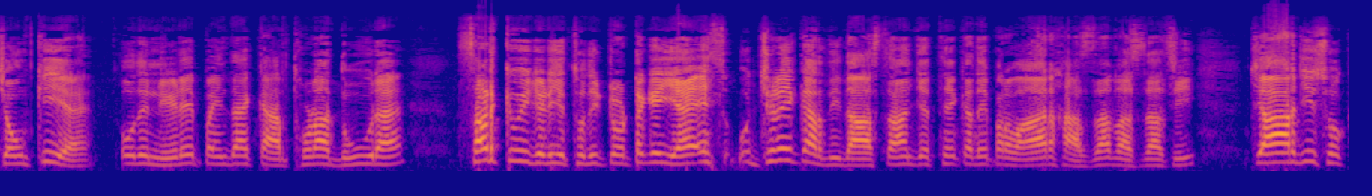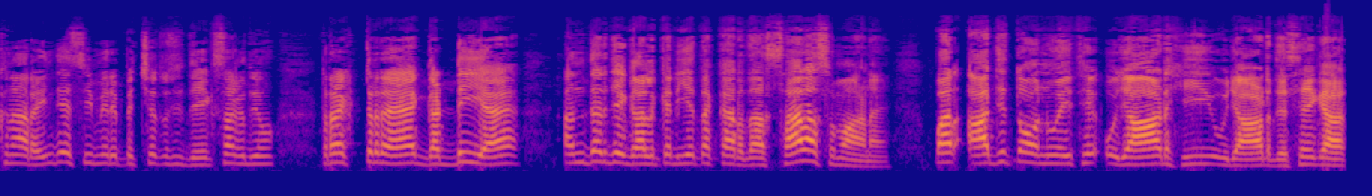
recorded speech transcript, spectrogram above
ਚੌਂਕੀ ਹੈ, ਉਹਦੇ ਨੇੜੇ ਪੈਂਦਾ ਘਰ ਥੋੜਾ ਦੂਰ ਹੈ। ਸੜਕ ਵੀ ਜਿਹੜੀ ਇੱਥੋਂ ਦੀ ਟੁੱਟ ਗਈ ਹੈ, ਇਸ ਉਜੜੇ ਘਰ ਦੀ ਦਾਸਤਾਨ, ਜਿੱਥੇ ਕਦੇ ਪਰਿਵਾਰ ਹੱਸਦਾ ਵਸਦਾ ਸੀ। ਚਾਰ ਜੀ ਸੁੱਖ ਨਾਲ ਰਹਿੰਦੇ ਸੀ, ਮੇਰੇ ਪਿੱਛੇ ਤੁਸੀਂ ਦੇਖ ਸਕਦੇ ਹੋ, ਟਰੈਕਟਰ ਹੈ, ਗੱਡੀ ਹੈ ਅੰਦਰ ਜੇ ਗੱਲ ਕਰੀਏ ਤਾਂ ਘਰ ਦਾ ਸਾਰਾ ਸਮਾਨ ਹੈ, ਪਰ ਅੱਜ ਤੁਹਾਨੂੰ ਇੱਥੇ ਉਜਾੜ ਹੀ ਉਜਾੜ ਦਿਸੇਗਾ।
